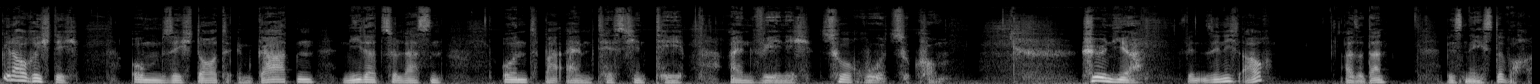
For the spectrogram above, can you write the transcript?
Genau richtig, um sich dort im Garten niederzulassen und bei einem Tässchen Tee ein wenig zur Ruhe zu kommen. Schön hier, finden Sie nicht auch? Also dann, bis nächste Woche.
